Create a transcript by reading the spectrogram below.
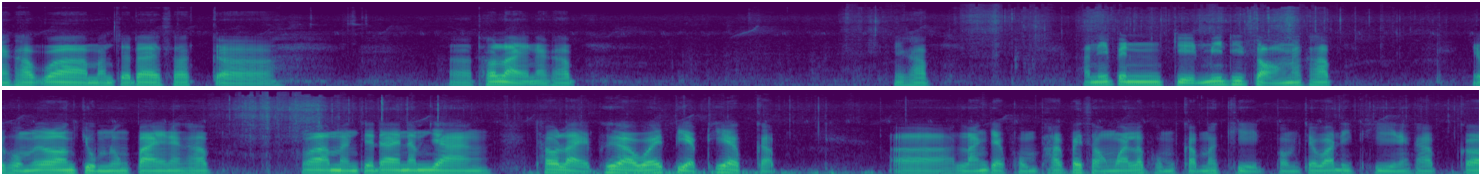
นะครับว่ามันจะได้สักเท่าไหร่นะครับนี่ครับ อันนี้เป็นกรีดมีดที่สองนะครับ เดี๋ยวผมจะลองจุ่มลงไปนะครับ ว่ามันจะได้น้ำยางเท่าไหร่เพื่อเอาไว้เปรียบเทียบกับหลังจากผมพักไปสองวันแล้วผมกลับมากรีด ผมจะวัดอีกทีนะครับ ก็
